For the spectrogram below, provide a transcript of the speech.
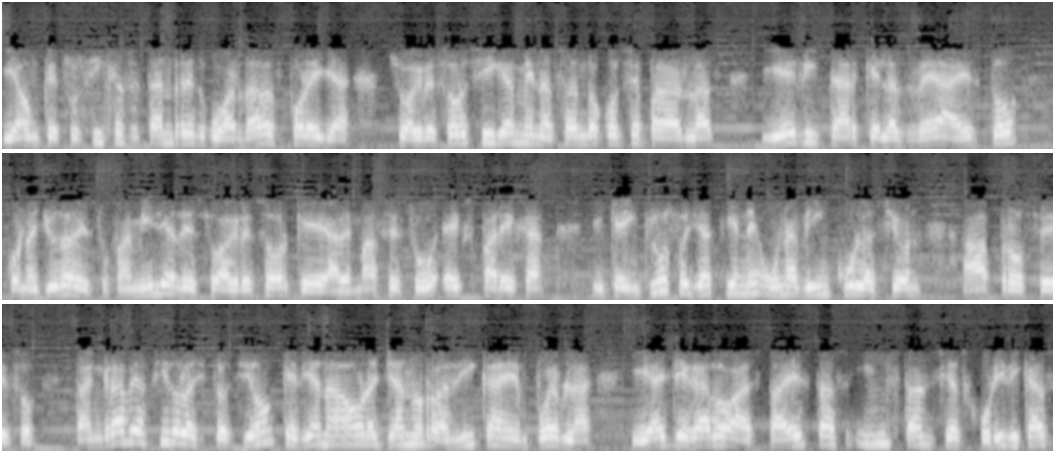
y aunque sus hijas están resguardadas por ella, su agresor sigue amenazando con separarlas y evitar que las vea esto con ayuda de su familia, de su agresor, que además es su expareja y que incluso ya tiene una vinculación a proceso. Tan grave ha sido la situación que Diana ahora ya no radica en Puebla y ha llegado hasta estas instancias jurídicas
